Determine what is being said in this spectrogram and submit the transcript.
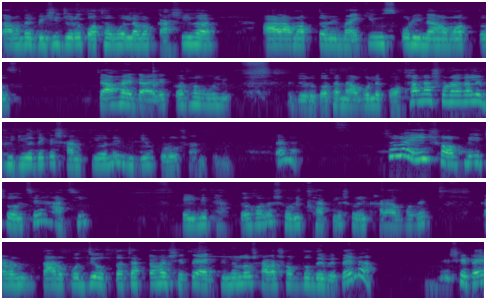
তা আমাদের বেশি জোরে কথা বললে আমার কাশি হয়। আর আমার তো আমি মাইক ইউজ করি না, আমার তো যা হয় ডাইরেক্ট কথা বলি। জোরে কথা না বলে কথা না শোনা গেলে ভিডিও দেখে শান্তিও নেই ভিডিও করেও শান্তি নেই, তাই না? চলো এই সব নিয়ে চলছে, আছি। এই নিয়ে থাকতেও হবে, শরীর থাকলে শরীর খারাপ হবে। কারণ তার উপর যে অত্যাচারটা হয়, সে তো একদিন হলেও সারা শব্দ দেবে, তাই না? সেটাই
